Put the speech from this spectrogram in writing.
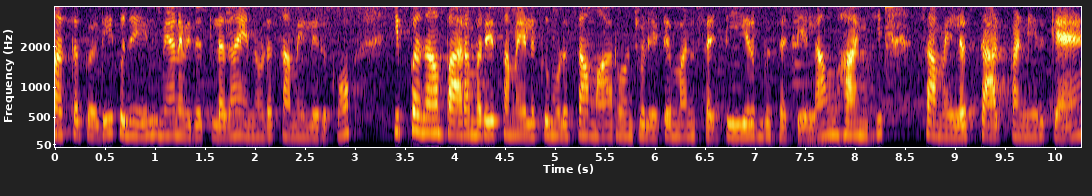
மற்றபடி கொஞ்சம் எளிமையான விதத்தில் தான் என்னோடய சமையல் இருக்கும். இப்போ தான் பாரம்பரிய சமையலுக்கு முழுசாக மாறும்னு சொல்லிட்டு மண் சட்டி இரும்பு சட்டி எல்லாம் வாங்கி சமையலை ஸ்டார்ட் பண்ணியிருக்கேன்.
